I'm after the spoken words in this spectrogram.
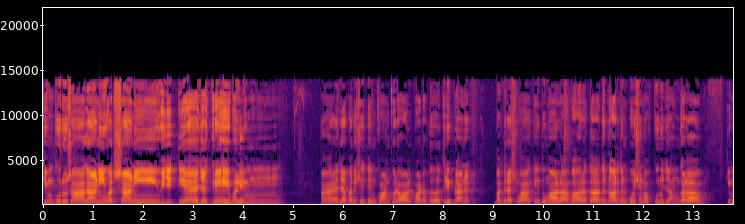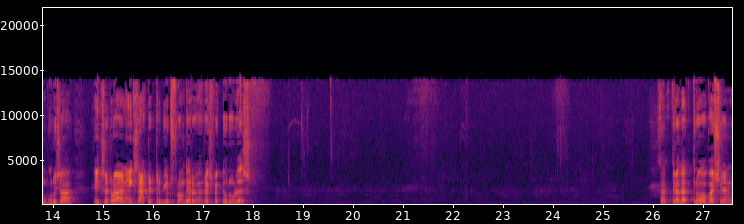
किं वर्षा वर्षाणि विजित्य जगृहे बलिम्। Parikshit in conquered all part of the earthly planet Bhadrashva, Ketumala, Bharata the northern portion of Kurujangala किं etcetera and exacted tribute from their respective rulers तत्र तत्रोपश्रन्वाणाः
